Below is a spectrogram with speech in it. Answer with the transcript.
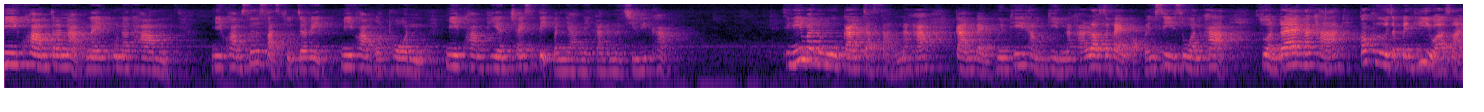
มีความตระหนักในคุณธรรม มีความซื่อสัตย์สุจริต มีความอดทน มีความเพียรใช้สติปัญญาในการดำเนินชีวิตค่ะ ทีนี้มาดูการจัดสรรนะคะ การแบ่งพื้นที่ทำกินนะคะ เราจะแบ่งออกเป็น 4 ส่วนค่ะ ส่วนแรกนะคะก็คือจะเป็นที่อยู่อาศัย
